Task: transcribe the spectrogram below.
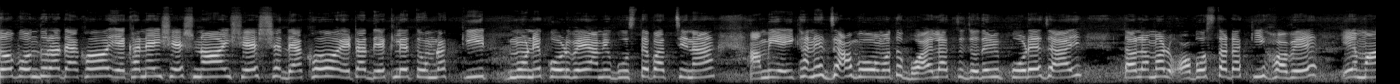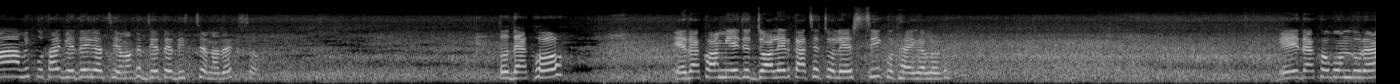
তো বন্ধুরা, দেখো, এখানেই শেষ নয়, শেষ দেখো, এটা দেখলে তোমরা কি মনে করবে আমি বুঝতে পারছি না। আমি এইখানে যাব, আমার তো ভয় লাগছে, যদি আমি পড়ে যাই তাহলে আমার অবস্থাটা কি হবে? এ মা, আমি কোথায় বেঁধে গেছি? আমাকে যেতে দিচ্ছে না, দেখছ? তো দেখো, এ দেখো, আমি এই যে জলের কাছে চলে এসেছি। কোথায় গেল রে? এই দেখো বন্ধুরা।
